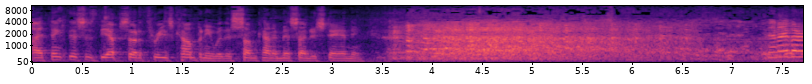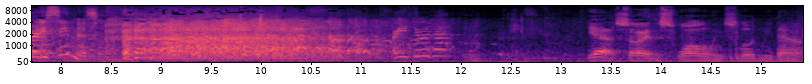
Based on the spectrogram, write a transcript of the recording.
I think this is the episode of Three's Company where there's some kind of misunderstanding. Then I've already seen this one. Are you through with that? Yeah, sorry, the swallowing slowed me down.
